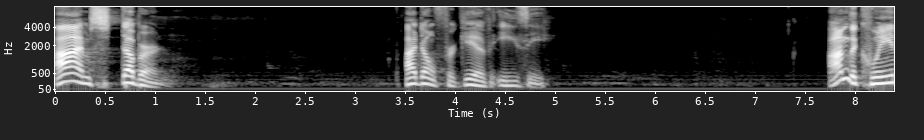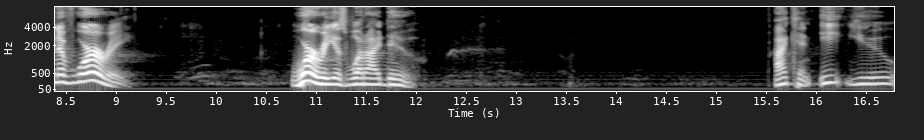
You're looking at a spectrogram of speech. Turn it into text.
I'm stubborn. I don't forgive easy. I'm the queen of worry. Worry is what I do. I can eat you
